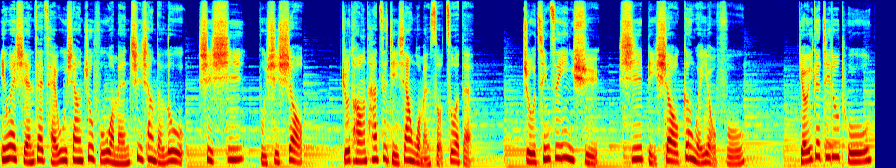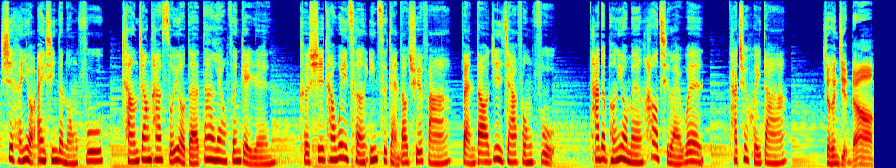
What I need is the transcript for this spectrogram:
因为神在财务上祝福我们至上的路是施，不是受。如同他自己向我们所做的，主亲自应许，施比受更为有福。有一个基督徒是很有爱心的农夫，常将他所有的大量分给人，可是他未曾因此感到缺乏，反倒日加丰富。他的朋友们好奇来问，他却回答：“这很简单啊，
